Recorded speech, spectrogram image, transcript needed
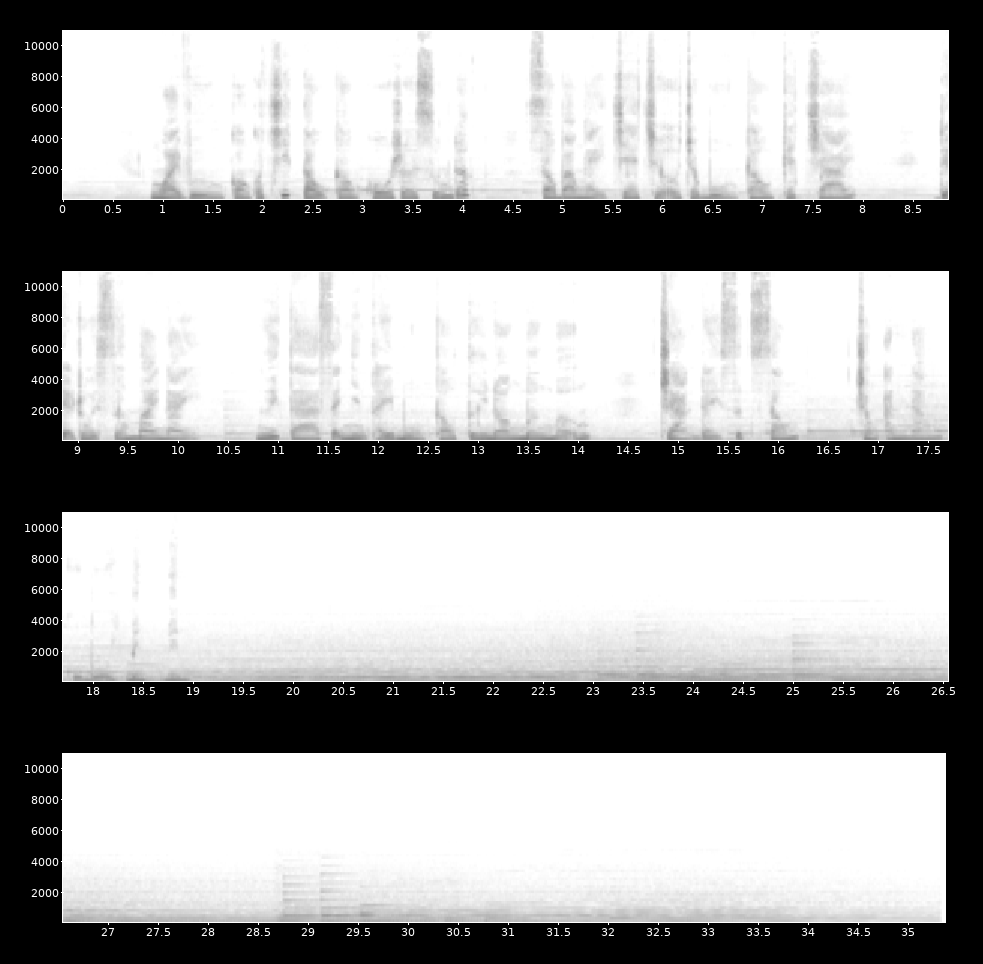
Ngoài vườn còn có chiếc tàu câu khô rơi xuống đất, sau bao ngày che chở cho buồn câu kết trái. Để rồi sớm mai này, người ta sẽ nhìn thấy buồn câu tươi non mơn mởn, tràn đầy sức sống trong ánh nắng của buổi bình minh.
